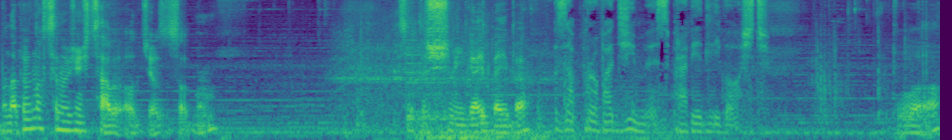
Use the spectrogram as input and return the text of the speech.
No na pewno chcemy wziąć cały oddział ze sobą. Też śmigaj, baby. Zaprowadzimy sprawiedliwość. Było.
